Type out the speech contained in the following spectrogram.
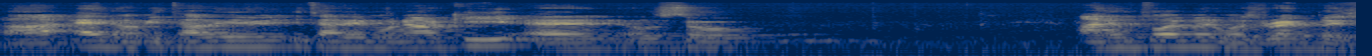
uh, end of Italian Italian monarchy, and also unemployment was rampant,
